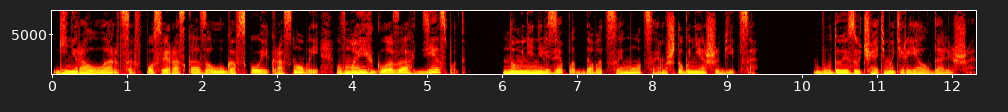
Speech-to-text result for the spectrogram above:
Генерал Ларцев после рассказа Луговской и Красновой в моих глазах деспот. Но мне нельзя поддаваться эмоциям, чтобы не ошибиться. Буду изучать материал дальше.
